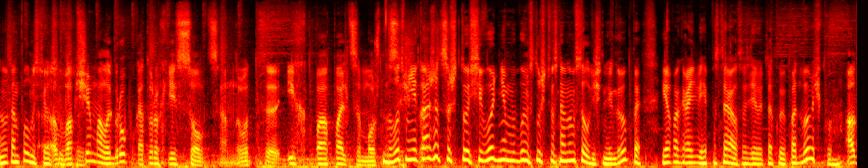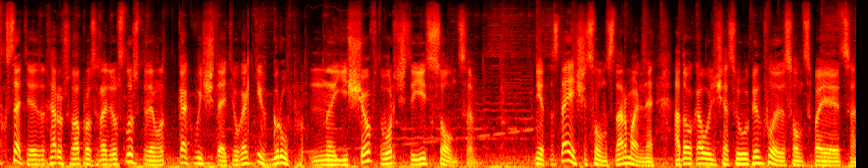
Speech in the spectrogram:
Оно там полностью отсутствует. Вообще мало групп, у которых есть солнце. Вот э, их по пальцам можно Ну вот мне кажется, что сегодня мы будем слушать в основном солнечные группы. Я, по крайней мере, постарался сделать такую подборочку. А вот, кстати, это хороший вопрос радиослушателям. Вот как вы считаете, у каких групп еще в творчестве есть солнце? Нет, настоящее солнце нормальное. А то у кого-нибудь сейчас и у Pink Floyd солнце появится.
